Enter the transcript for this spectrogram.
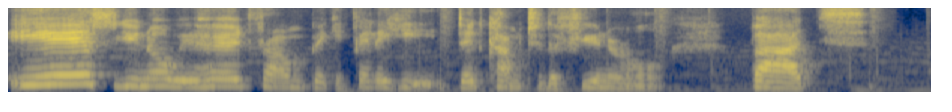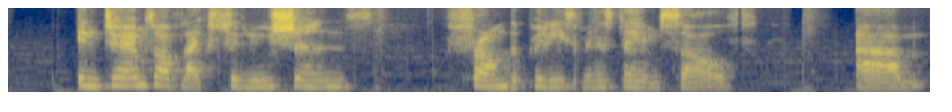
Yes you know we heard from Cele he did come to the funeral. But in terms of like solutions from the police minister himself um,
